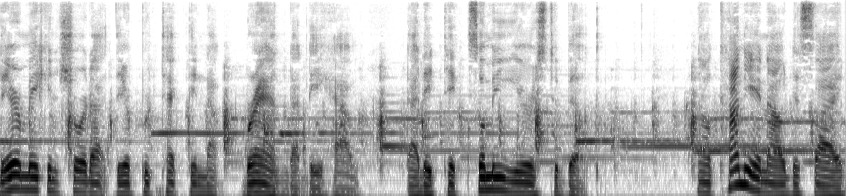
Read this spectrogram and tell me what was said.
They're making sure that they're protecting that brand that they have, that they take so many years to build. Now Kanye now decide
